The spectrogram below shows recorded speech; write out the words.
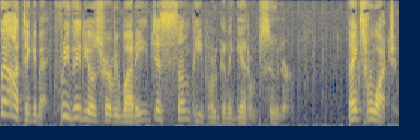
well, I'll take it back. Free videos for everybody. Just some people are going to get them sooner. Thanks for watching.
